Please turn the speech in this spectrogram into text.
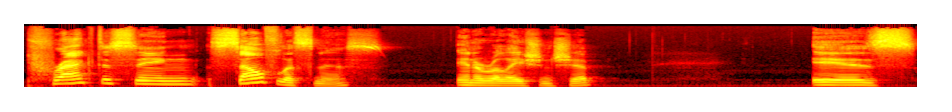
practicing selflessness in a relationship is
